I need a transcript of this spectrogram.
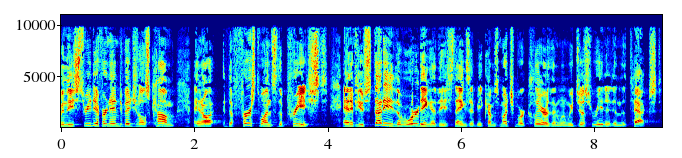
When these three different individuals come, you know, the first one's the priest. And if you study the wording of these things, it becomes much more clear than when we just read it in the text.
